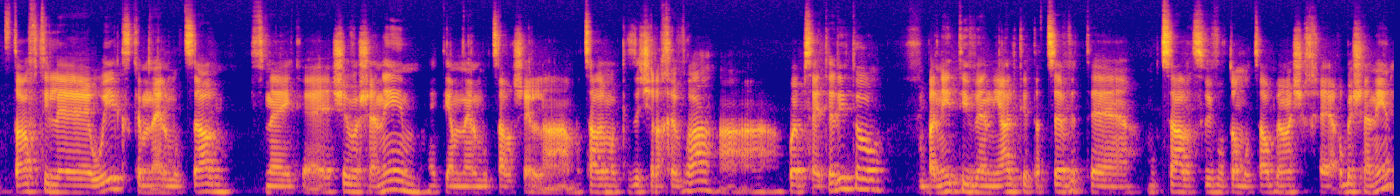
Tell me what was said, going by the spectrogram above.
הצטרפתי לוויקס כמנהל מוצר לפני כשבע שנים, הייתי המנהל מוצר של המוצר המרכזי של החברה, ה-Website Editor. בניתי וניהלתי את הצוות אה, מוצר סביב אותו מוצר במשך אה, הרבה שנים.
